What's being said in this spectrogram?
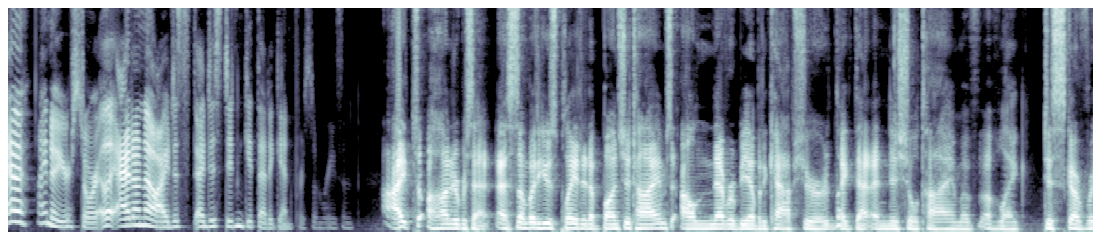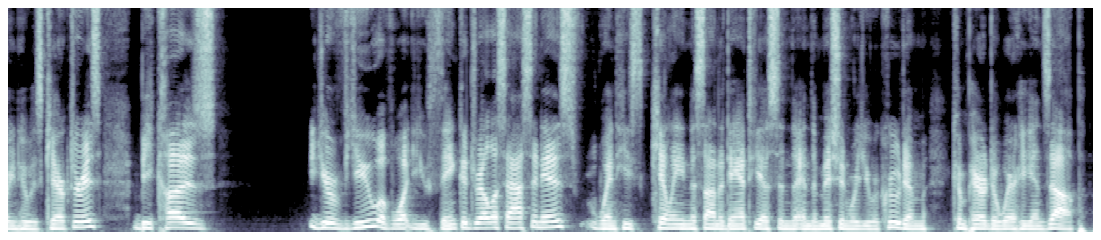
eh, I know your story. Like I don't know. I just I just didn't get that again for some reason. I t- 100%. As somebody who's played it a bunch of times, I'll never be able to capture like that initial time of, of like discovering who his character is because your view of what you think a Drell assassin is when he's killing Nassana Dantius in the, in the mission where you recruit him compared to where he ends up,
